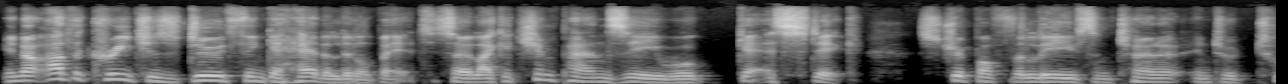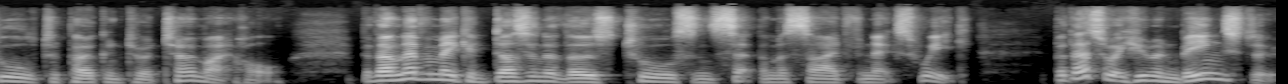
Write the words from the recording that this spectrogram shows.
you know other creatures do think ahead a little bit so like a chimpanzee will get a stick strip off the leaves and turn it into a tool to poke into a termite hole but they'll never make a dozen of those tools and set them aside for next week but that's what human beings do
